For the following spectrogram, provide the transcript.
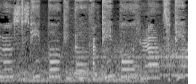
almost as people can go. From people you know to people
